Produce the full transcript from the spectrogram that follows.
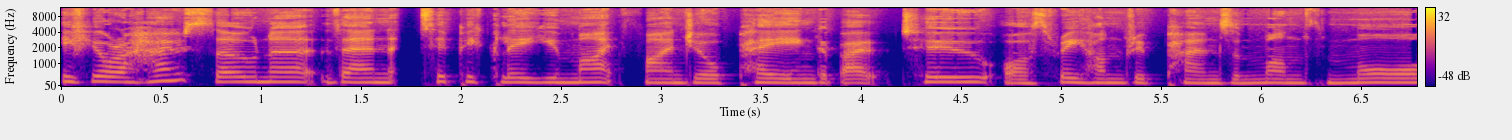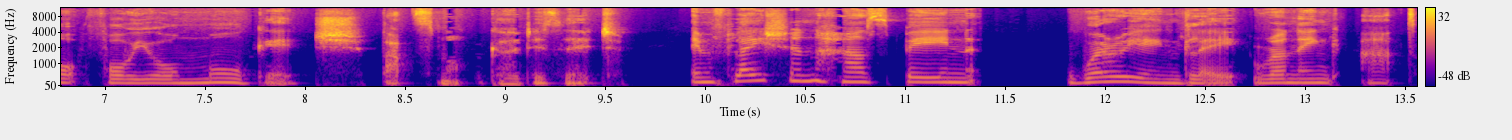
If you're a house owner, then typically you might find you're paying about two or three hundred pounds a month more for your mortgage. That's not good, is it? Inflation has been worryingly running at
